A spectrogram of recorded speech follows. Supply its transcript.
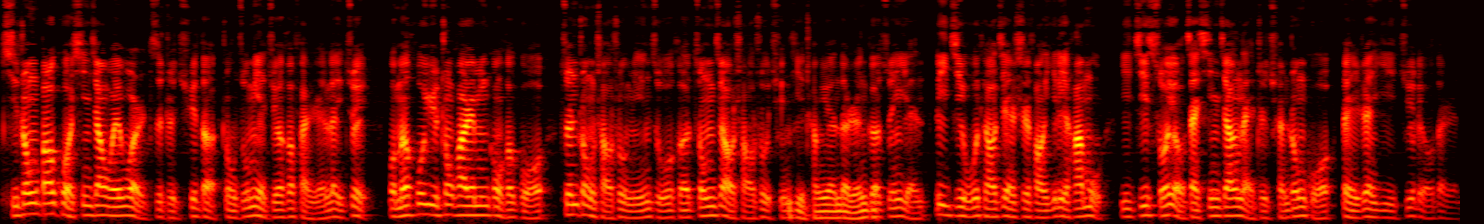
其中包括新疆维吾尔自治区的种族灭绝和反人类罪。我们呼吁中华人民共和国尊重少数民族和宗教少数群体成员的人格尊严，立即无条件释放伊利哈木以及所有在新疆乃至全中国被任意拘留的人。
